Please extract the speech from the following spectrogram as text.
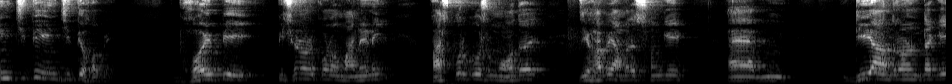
ইঞ্চিতে ইঞ্চিতে হবে। ভয় পেয়ে পিছনের কোনো মানে নেই। ভাস্কর ঘোষ মহোদয় যেভাবে আমাদের সঙ্গে ডি আন্দোলনটাকে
